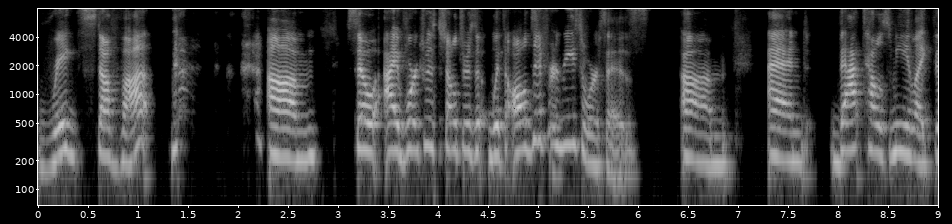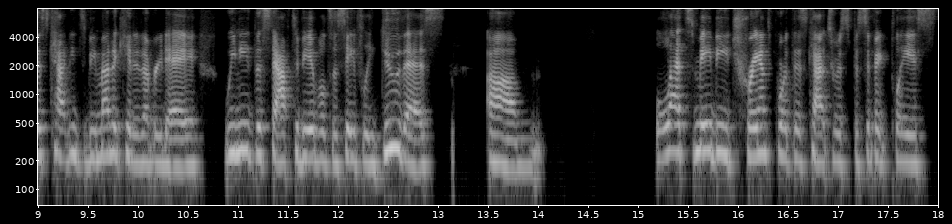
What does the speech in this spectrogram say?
rigged stuff up. um, so I've worked with shelters with all different resources. Um, and that tells me like this cat needs to be medicated every day we need the staff to be able to safely do this um, let's maybe transport this cat to a specific place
